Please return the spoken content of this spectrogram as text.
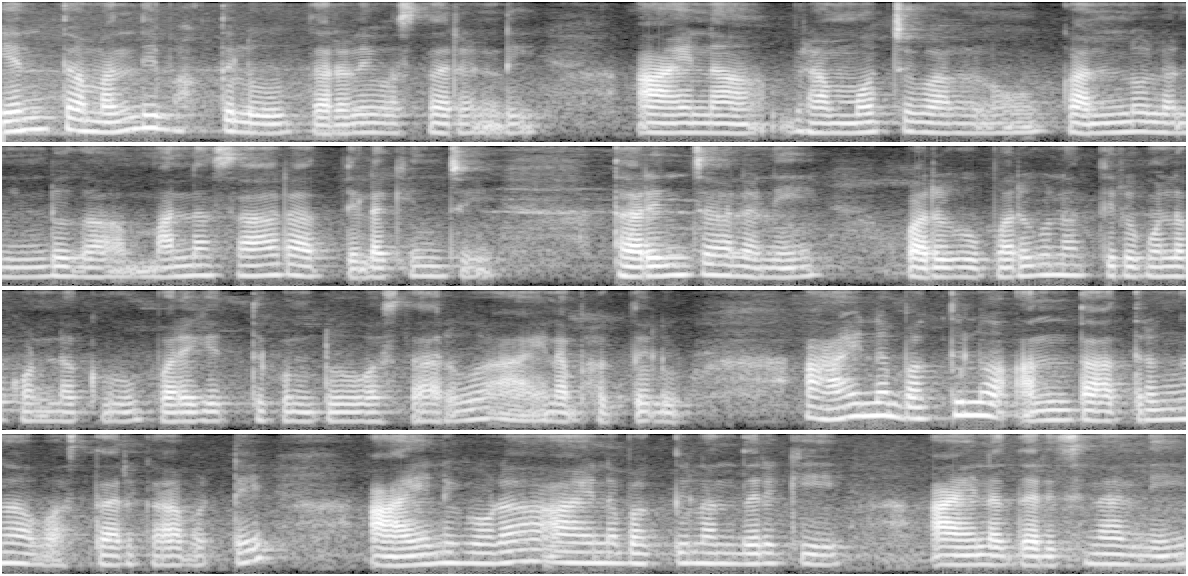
ఎంతమంది భక్తులు తరలి వస్తారండి ఆయన బ్రహ్మోత్సవాలను కన్నుల నిండుగా మనసారా తిలకించి ధరించాలని పరుగు పరుగున తిరుమల కొండకు పరిగెత్తుకుంటూ వస్తారు ఆయన భక్తులు. ఆయన భక్తులు అంత ఆత్రంగా వస్తారు కాబట్టి ఆయన కూడా ఆయన భక్తులందరికీ ఆయన దర్శనాన్ని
